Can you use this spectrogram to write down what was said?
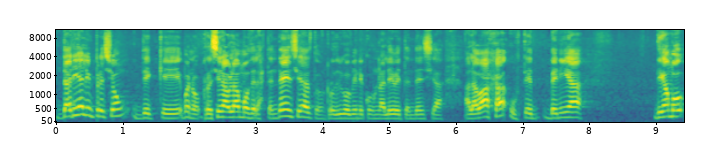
Daría la impresión de que, bueno, recién hablamos de las tendencias, don Rodrigo viene con una leve tendencia a la baja, usted venía, digamos,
